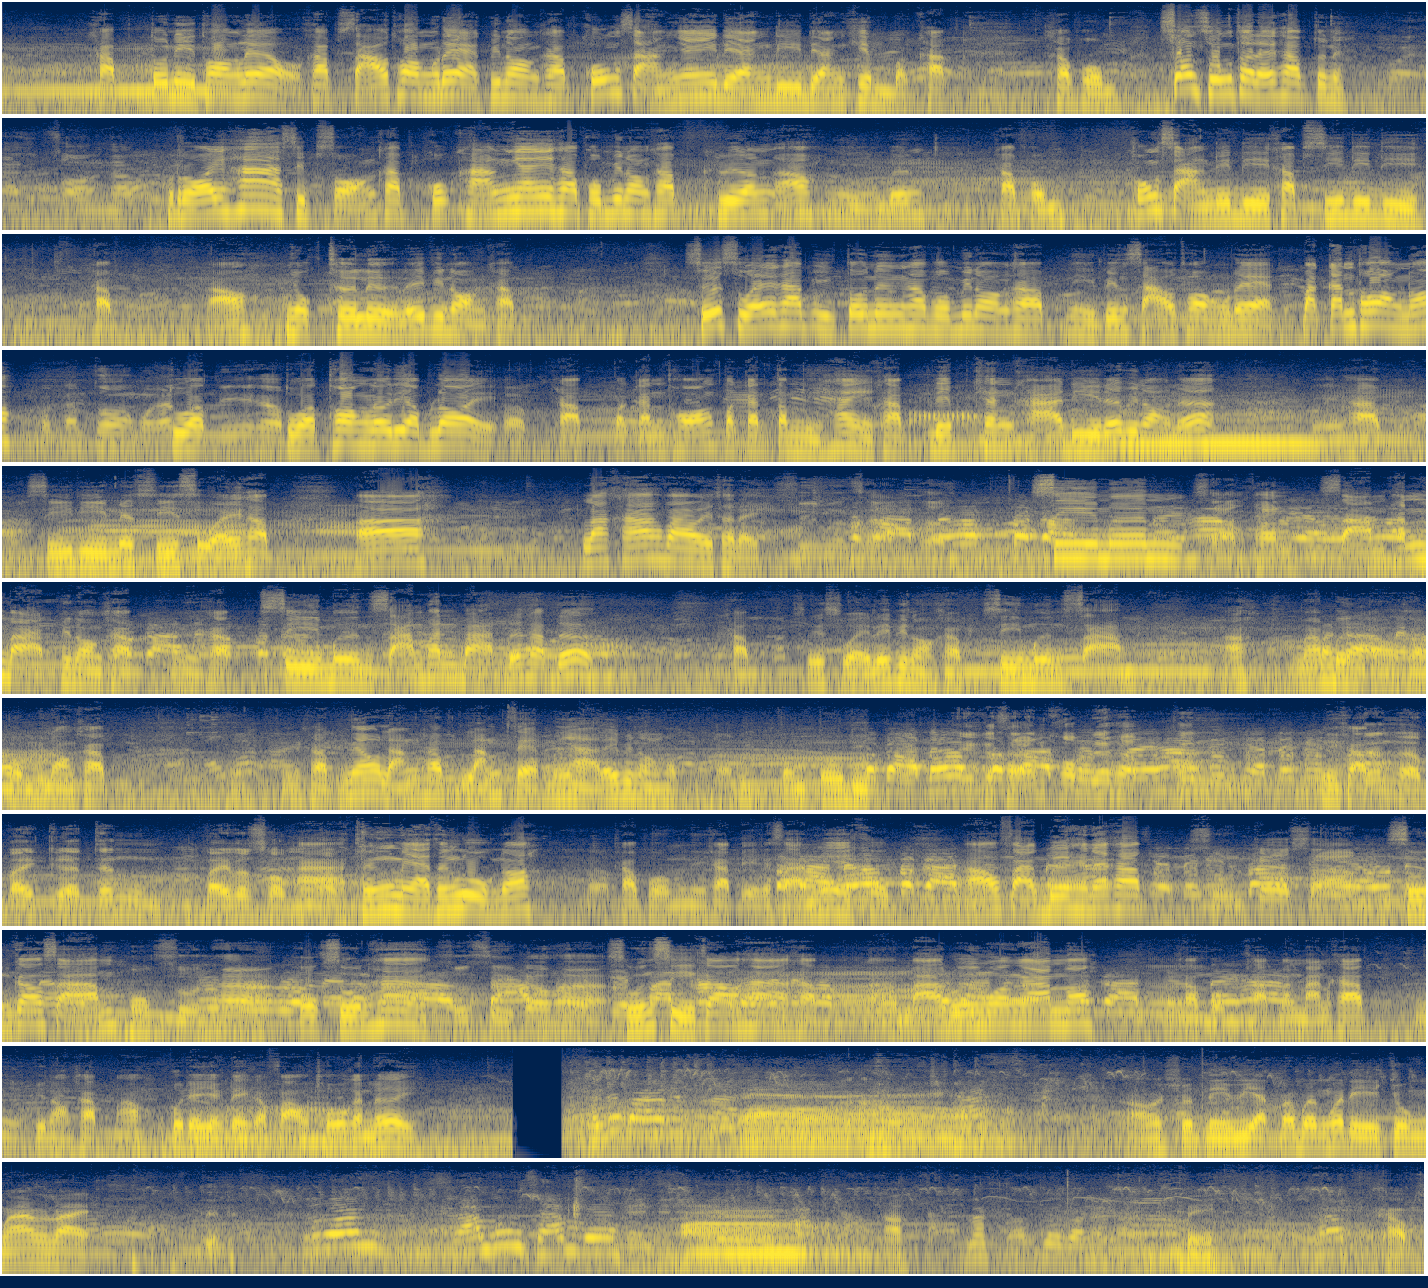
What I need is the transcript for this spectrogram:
ครับตัวนี้ท้องแล้วครับสาวท้องแรกพี่น้องครับโค้งสร้างใหญ่แดงดีแดงเข้มบักคัก ครับผมส่วนสูงเท่าไหร่ครับตัวนี้ร้อยห้าสิบสองครับ152ครับกกหางใหญ่ครับ ผมพี่น้องครับเครื่องเอานี่เบิ้งครับผมโค้งสร้างดีๆครับซีดีๆครับเอายกเธอเลยเลยพี่น้องครับสวยๆครับอีกตัวหนึ่งครับผมพี่น้องครับนี่เป็นสาวท้องแรกประกันท้องเนาะประกันท้องประกันตัวตำนี้ครับตัวท้องแล้วเรียบร้อยครับครับประกันท้องประกันตำหนิให้ครับเล็บแข้งขาดีเด้อพี่น้องเด้อนี่ครับอ่าสีดีเม็ดสีสวยครับอ่า ราคาว่าไว้เท่าไหร่สี่หมื่นสามครับสี่หมื่นสามพันสามพันบาทพี่น้องครับนี่ครับสี่หมื่นสามพันบาทเด้อครับเด้อครับสวยๆเลยพี่น้องครับสี่หมื่นสามอะมาเบิ่งเอาครับผมพี่น้องครับนี่ครับแนวหลังครับหลังแตกไม่หยาเลยพี่น้องครับต้นโตดีเอกสารครบด้วยครับทั้งนี่ครับทั้งใบเกิดทั้งใบผสมอ่าครับถึงแม่ถึงลูกเนาะ ครับผมนี่ครับเอกสารไม่ครบเอาฝากเบอร์ให้นะครับศูนย์เก้าสาม093หกศูนย์ห้า605ศูนย์สี่เก้าห้า0495 ครับอ่ามาด้วยงัวงามเนาะครับผมขับมันๆครับนี่พี่น้องครับเอาผู้ใดอยากได้กับเฝ้าโทรกันเลย เอาชุดนี้เวียดมาเบิ่งพอดีจุงมาไม่ไรสามหมื่นสามเดือนเอานี่ครับ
